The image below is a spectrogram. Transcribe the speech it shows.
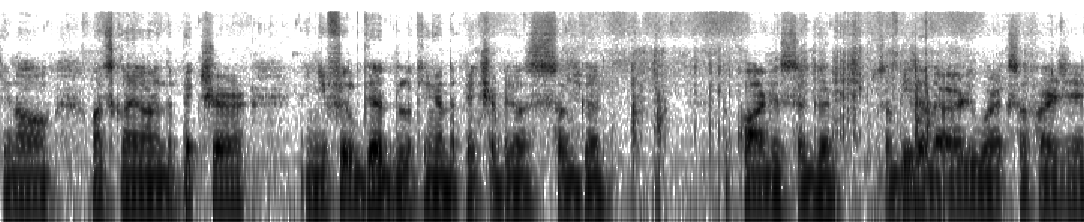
You know what's going on in the picture, and you feel good looking at the picture because it's so good. The quality is so good. So these are the early works of Hergé.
